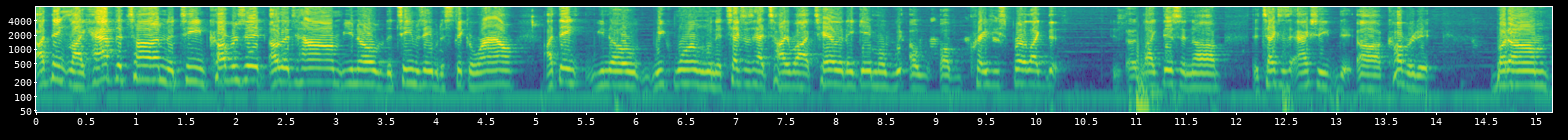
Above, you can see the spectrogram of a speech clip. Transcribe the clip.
I think like half the time the team covers it, other time you know the team is able to stick around. I think you know week one when the Texans had Tyrod Taylor, they gave him a, a, a crazy spread like this, uh, like this, and uh, the Texans actually uh, covered it. But um,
